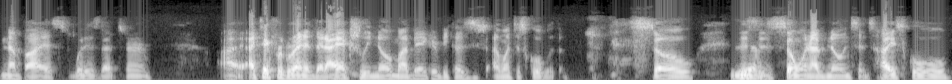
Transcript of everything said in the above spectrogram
not biased. What is that term? I, I take for granted that I actually know my banker because I went to school with him. So this Yeah. is someone I've known since high school.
